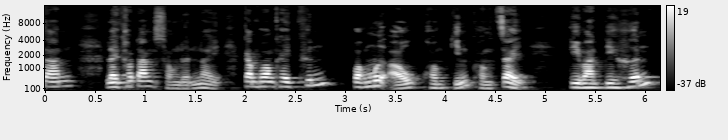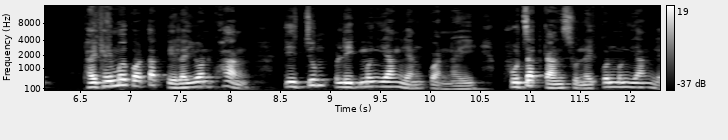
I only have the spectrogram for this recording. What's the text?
จานไล่เข้าตั้งสองเดือนในกำพองใครขึ้นปอกมือเอาของกินของใจตีวันตีเฮิรนไผใครเมื่อก็ตักเตละย้อนขว้าง ตีจุ้มปลิกเมืองย่างแหลงกว่าไหน ผู้จัดการศูนย์ในก้นเมืองย่างแหล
